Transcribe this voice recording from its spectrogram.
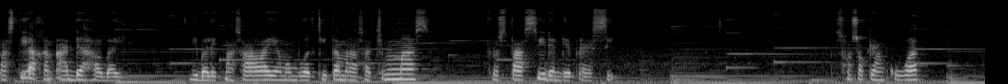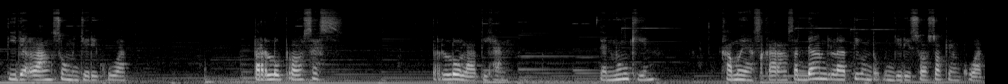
Pasti akan ada hal baik di balik masalah yang membuat kita merasa cemas, frustasi, dan depresi. Sosok yang kuat tidak langsung menjadi kuat. Perlu proses, perlu latihan. Dan mungkin kamu yang sekarang sedang dilatih untuk menjadi sosok yang kuat.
